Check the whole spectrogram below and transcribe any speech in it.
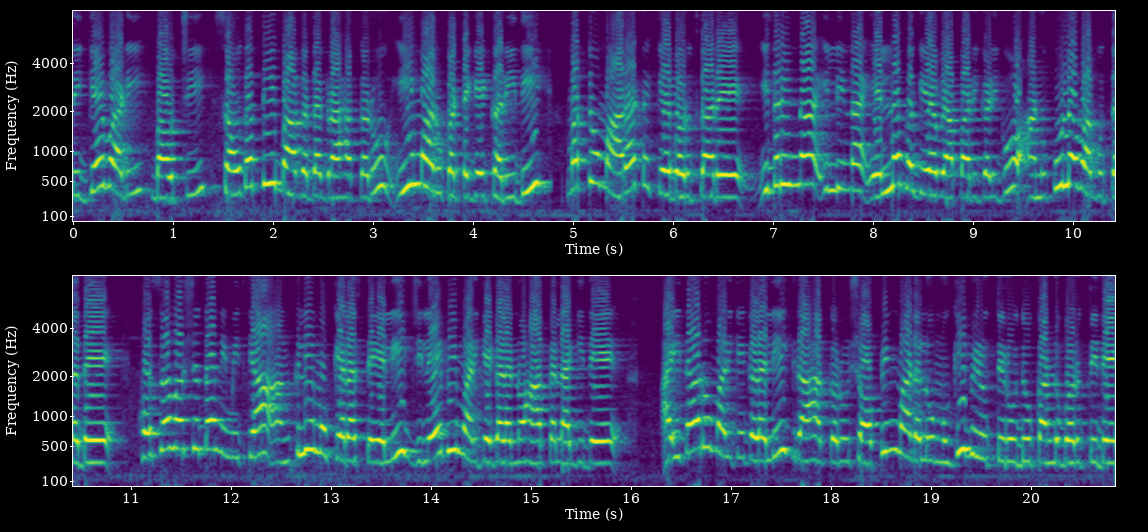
ದಿಗ್ಗೇವಾಡಿ ಬೌಚಿ ಸೌದತ್ತಿ ಭಾಗದ ಗ್ರಾಹಕರು ಈ ಮಾರುಕಟ್ಟೆಗೆ ಖರೀದಿ ಮತ್ತು ಮಾರಾಟಕ್ಕೆ ಬರುತ್ತಾರೆ. ಇದರಿಂದ ಇಲ್ಲಿನ ಎಲ್ಲ ಬಗೆಯ ವ್ಯಾಪಾರಿಗಳಿಗೂ ಅನುಕೂಲವಾಗುತ್ತದೆ. ಹೊಸ ವರ್ಷದ ನಿಮಿತ್ತ ಅಂಕಲಿ ಮುಖ್ಯ ರಸ್ತೆಯಲ್ಲಿ ಜಿಲೇಬಿ ಮಳಿಗೆಗಳನ್ನು ಹಾಕಲಾಗಿದೆ. ಐದಾರು ಮಳಿಗೆಗಳಲ್ಲಿ ಗ್ರಾಹಕರು ಶಾಪಿಂಗ್ ಮಾಡಲು ಮುಗಿ ಬೀಳುತ್ತಿರುವುದು ಕಂಡುಬರುತ್ತಿದೆ.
